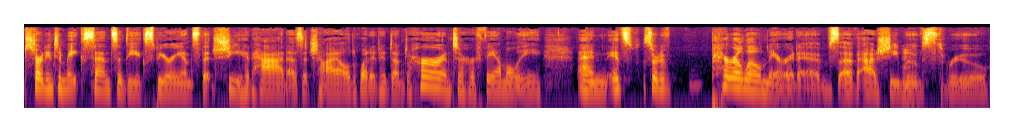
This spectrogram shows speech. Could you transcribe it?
starting to make sense of the experience that she had had as a child, what it had done to her and to her family. And it's sort of parallel narratives of as she moves through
